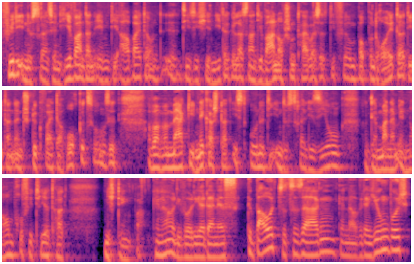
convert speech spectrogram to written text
für die Industrialisierung. Hier waren dann eben die Arbeiter, und äh, die sich hier niedergelassen haben. Die waren auch schon teilweise die Firmen Bob und Reuter, die dann ein Stück weiter hochgezogen sind. Aber man merkt, die Neckarstadt ist ohne die Industrialisierung, von der Mannheim enorm profitiert hat, nicht denkbar. Genau, die wurde ja dann erst gebaut sozusagen, genau wie der Jungbusch.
